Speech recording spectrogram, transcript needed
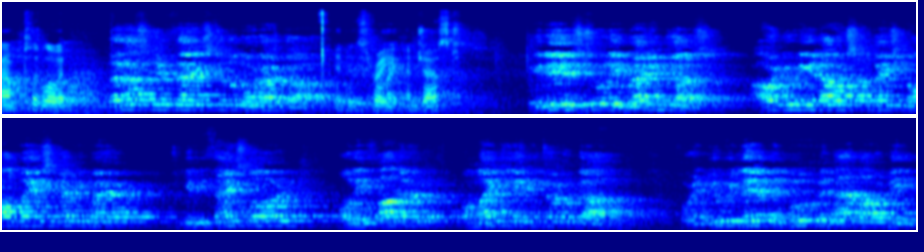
up to the Lord. Let us give thanks to the Lord our God. It is right and just. It is truly right and just, our duty and our salvation always and everywhere, to give you thanks, Lord, Holy Father, Almighty and eternal God. For in you we live and move and have our being.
